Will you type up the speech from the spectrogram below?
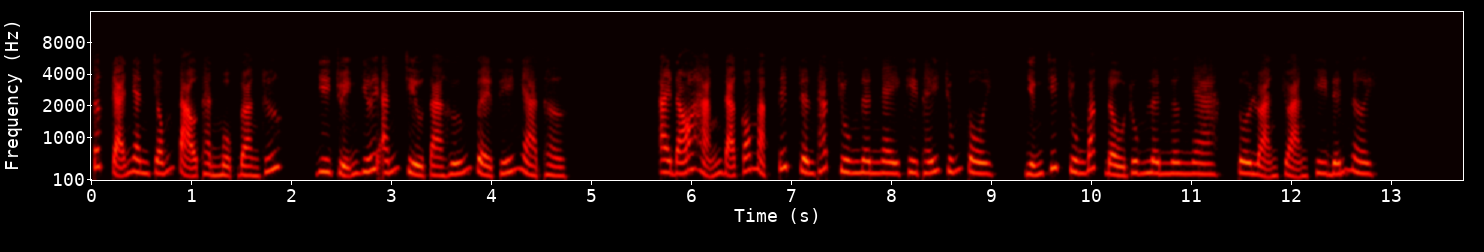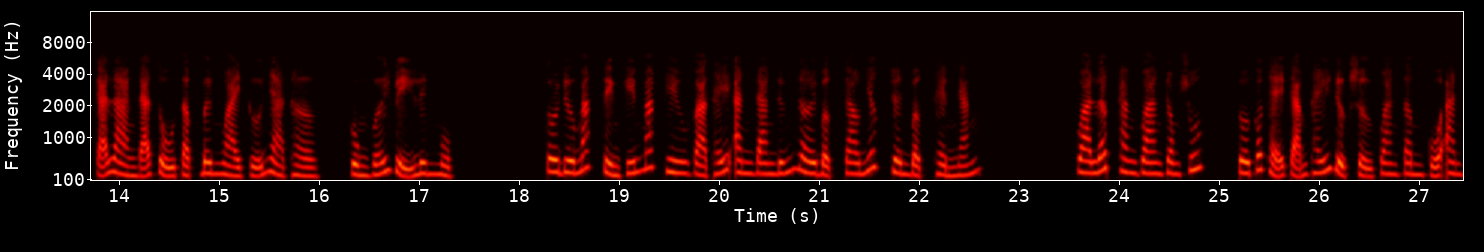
Tất cả nhanh chóng tạo thành một đoàn rước, di chuyển dưới ánh chiều tà hướng về phía nhà thờ. Ai đó hẳn đã có mặt tiếp trên tháp chuông nên ngay khi thấy chúng tôi, những chiếc chuông bắt đầu rung lên ngân nga, tôi loạn choạng khi đến nơi. Cả làng đã tụ tập bên ngoài cửa nhà thờ, cùng với vị linh mục. Tôi đưa mắt tìm kiếm Matthew và thấy anh đang đứng nơi bậc cao nhất trên bậc thềm ngắn. Qua lớp khăn voan trong suốt, tôi có thể cảm thấy được sự quan tâm của anh.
